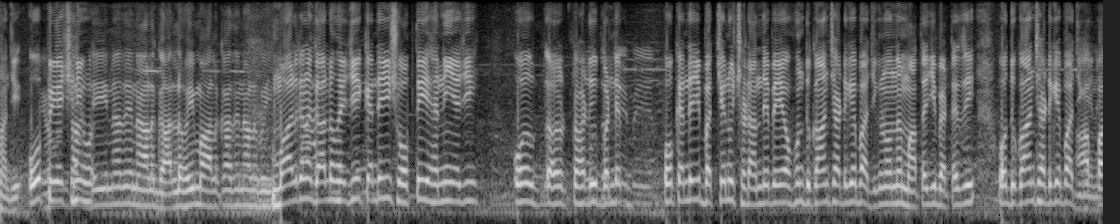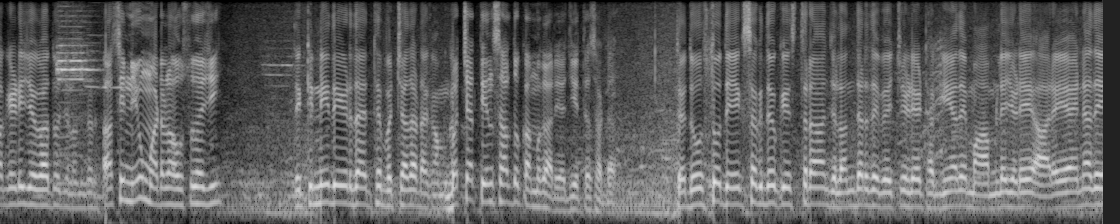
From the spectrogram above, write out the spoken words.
ਹਾਂਜੀ ਉਹ ਪੇਸ਼ ਨਹੀਂ ਹੋ ਤੁਹਾਡੀ ਇਹਨਾਂ ਦੇ ਨਾਲ ਗੱਲ ਹੋਈ ਮਾਲਕਾਂ ਦੇ ਨਾਲ ਕੋਈ? ਮਾਲਕ ਨਾਲ ਗੱਲ ਹੋਈ ਜੀ। ਕਹਿੰਦੇ ਜੀ ਸ਼ੋਪ ਤੇ ਹੀ ਹੈ ਨਹੀਂ ਹੈ ਜੀ। ਉਹ ਅ, ਤੁਹਾਡੀ ਬੰਦੇ ਉਹ ਕਹਿੰਦੇ ਜੀ ਬੱਚੇ ਨੂੰ ਛਡਾਉਂਦੇ ਪਏ ਆ। ਹੁਣ ਦੁਕਾਨ ਛੱਡ ਕੇ ਭੱਜ ਗਏ ਉਹਨਾਂ ਮਾਤਾ ਜੀ ਬੈਠੇ ਸੀ। ਉਹ ਦੁਕਾਨ ਛੱਡ ਕੇ ਭੱਜ ਗਏ ਆਪਾਂ ਨੇ ਕਿਹੜੀ ਜਗ੍ਹਾ ਤੋਂ ਜਲੰਧਰ? ਅਸੀਂ ਨਿਊ ਮਾਡਲ ਹਾਊਸ ਤੋਂ ਹੈ ਜੀ। ਤੇ ਕਿੰਨੀ ਦੇਰ ਦਾ ਇੱਥੇ ਬੱਚਾ ਤੁਹਾਡਾ ਕੰਮ ਬੱਚਾ 3 ਸਾਲ ਤੋਂ ਕੰਮ ਕਰ ਰਿਹਾ ਜੀ ਇੱਥੇ ਸਾਡਾ। ਤੇ ਦੋਸਤੋ ਦੇਖ ਸਕਦੇ ਹੋ ਕਿਸ ਤਰ੍ਹਾਂ ਜਲੰਧਰ ਦੇ ਵਿੱਚ ਜਿਹੜੇ ਠੱਗੀਆਂ ਦੇ ਮਾਮਲੇ ਜਿਹੜੇ ਆ ਰਹੇ ਆ। ਇਹਨਾਂ ਦੇ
